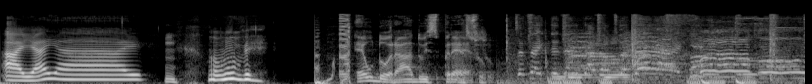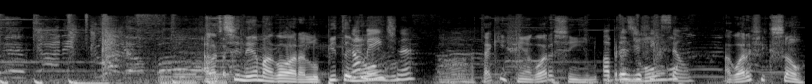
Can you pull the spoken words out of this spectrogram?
Ai, ai, ai. Vamos ver. Eldorado Expresso. Fala de cinema agora, Lupita Finalmente, Nyong'o. né? Oh, até que enfim, agora sim. Lupita Obras de ficção. Agora é ficção.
